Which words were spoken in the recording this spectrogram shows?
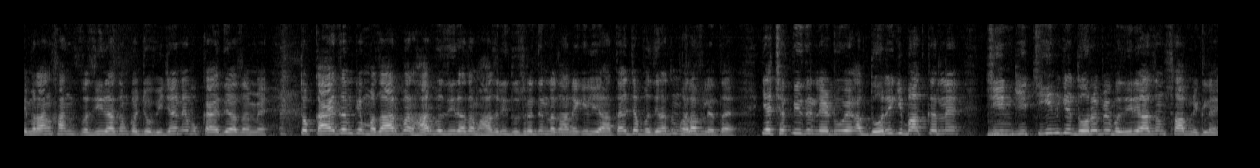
عمران خان وزیر اعظم کا جو ویژن ہے وہ قائد اعظم ہے۔ تو قائد اعظم کے مزار پر ہر وزیر اعظم حاضری دوسرے دن لگانے کے لیے آتا ہے جب وزیر اعظم غلف لیتا ہے یا چھتیس دن لیٹ ہوئے۔ اب دورے کی بات کر لیں چین کی چین کے دورے پہ وزیر اعظم صاحب نکلے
